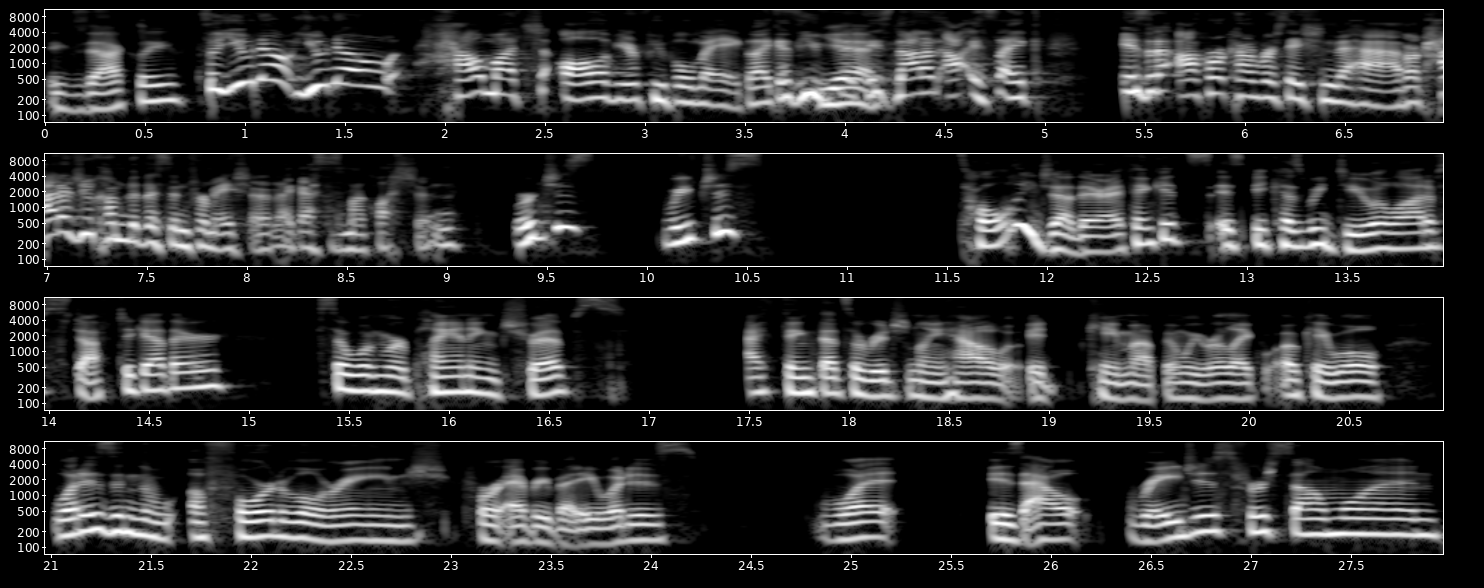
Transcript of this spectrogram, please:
exactly. So you know you know how much all of your people make. Like if you Yes. it's not an it's like is it an awkward conversation to have? Or how did you come to this information? I guess is my question. We're just we've just told each other. I think it's it's because we do a lot of stuff together. So when we're planning trips, I think that's originally how it came up and we were like, okay, well, what is in the affordable range for everybody? What is what is outrageous for someone?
